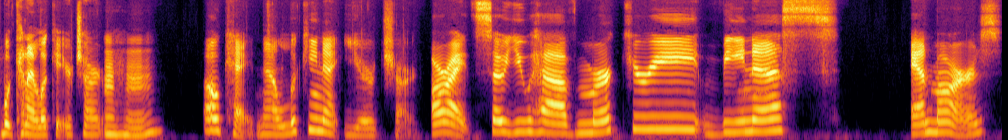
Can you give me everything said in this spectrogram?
Well, can I look at your chart? Mm-hmm. Okay, now looking at your chart. All right, so you have Mercury, Venus, and Mars,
